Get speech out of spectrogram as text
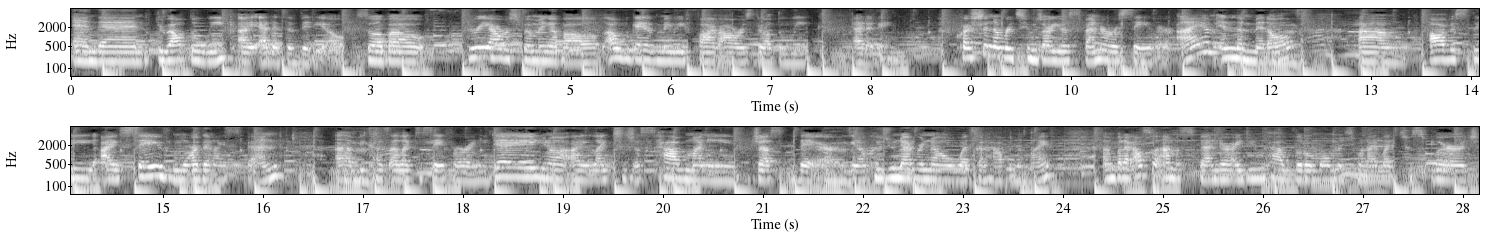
And then throughout the week, I edit the video. So about three hours filming, about, I would give maybe five hours throughout the week editing. Question number two is are you a spender or a saver? I am in the middle. Um, obviously, I save more than I spend. Uh, because I like to save for a rainy day. You know, I like to just have money just there, you know, because you never know what's going to happen in life. Um, but I also am a spender. I do have little moments when I like to splurge.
